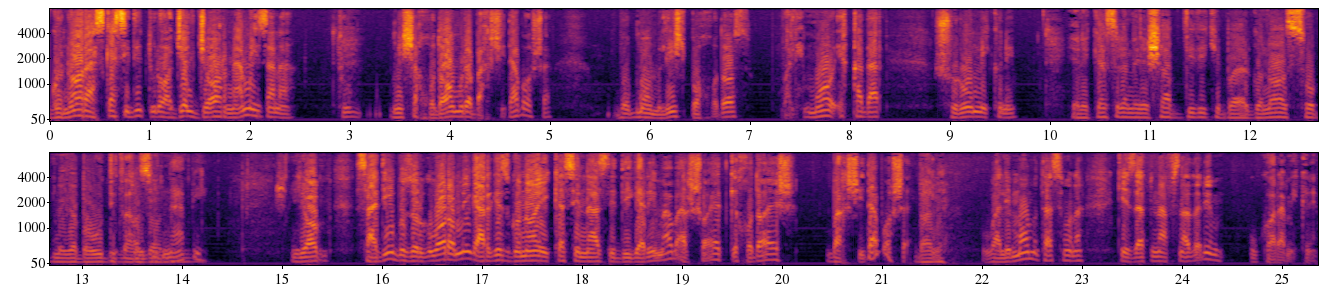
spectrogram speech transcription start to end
گناه از کسی دید تو راجل جار نمی‌زنه. تو میشه خدا را بخشیده باشه. با معاملیش با خداست. ولی ما اینقدر شروع می‌کنیم. یعنی کسی را میگه شب دیدی که با گناه صبح میگه با او دید قضا نبی. یا سعدی بزرگوار میگه هرگز گناه کسی نزد دیگری مبر. شاید که خدایش بخشیده باشه. بله. ولی ما متاسفانه که عزت نفس نداریم او کار می‌کنیم.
